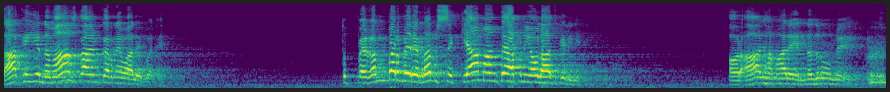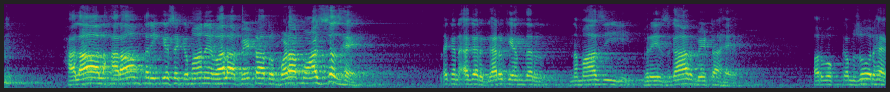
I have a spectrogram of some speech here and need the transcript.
ताकि ये नमाज़ कायम करने वाले बने। तो पैगंबर मेरे रब से क्या माँगता है अपनी औलाद के लिए? और आज हमारे नज़रों में हलाल हराम तरीके से कमाने वाला बेटा तो बड़ा मुआज़ है। लेकिन अगर घर के अंदर नमाजी बरेजगार बेटा है और वो कमज़ोर है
